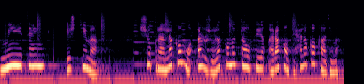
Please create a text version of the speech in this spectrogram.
meeting اجتماع. شكرا لكم وأرجو لكم التوفيق. أراكم في حلقة قادمة.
